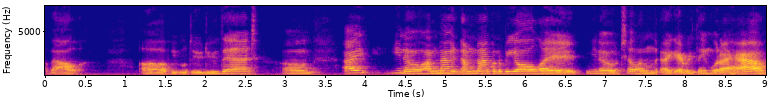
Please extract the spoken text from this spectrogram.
about. Uh, people do do that. Um, I, you know, I'm not, I'm not gonna be all like, you know, telling like everything what I have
